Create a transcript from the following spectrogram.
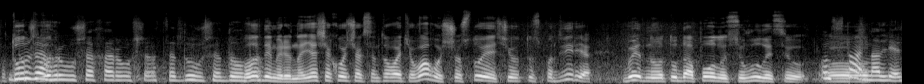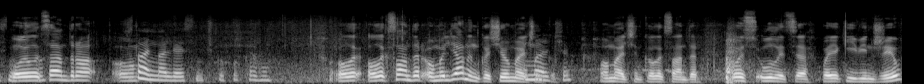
Тут дуже ви- груша хороша, це дуже добре. Володимирівна, я ще хочу акцентувати увагу, що стоячи тут з подвір'я, видно туди повністю вулицю Он о, встань на лестничку. Олександра. о, Встань на лестничку, покажи. Оле- Олександр Омельяненко чи Омельченко? Омельченко. Омельченко Олександр. Ось вулиця, по якій він жив.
